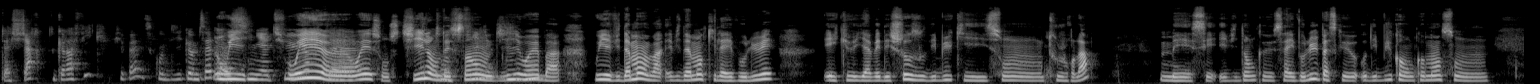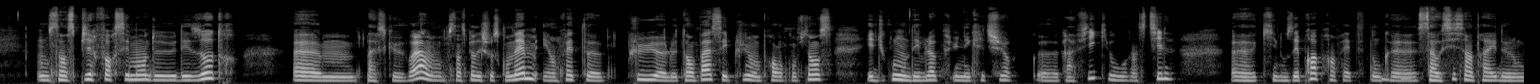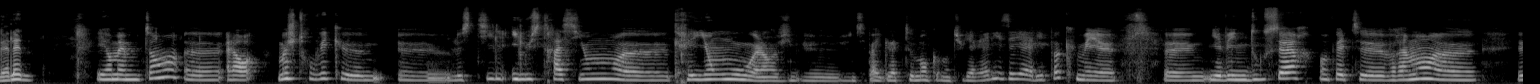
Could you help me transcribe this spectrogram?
ta charte graphique, je sais pas, est-ce qu'on dit comme ça, ta oui. signature Oui, oui, son style en dessin, on dit, ouais, mm-hmm. bah oui, évidemment, bah, évidemment qu'il a évolué et qu'il y avait des choses au début qui sont toujours là, mais c'est évident que ça évolue parce que au début, quand on commence, on on s'inspire forcément de des autres euh, parce que voilà, on s'inspire des choses qu'on aime et en fait, euh, plus euh, le temps passe et plus on prend en confiance et du coup on développe une écriture graphique ou un style qui nous est propre en fait. Donc mhm. ça aussi c'est un travail de longue haleine. Et en même temps, alors moi je trouvais que le style illustration crayon ou alors je, je, ne sais pas exactement comment tu l'as réalisé à l'époque, mais il y avait une douceur en fait vraiment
